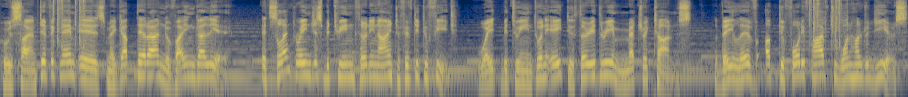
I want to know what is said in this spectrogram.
whose scientific name is Megaptera novaeangliae. Its length ranges between 39 to 52 feet, weight between 28 to 33 metric tons. They live up to 45 to 100 years.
